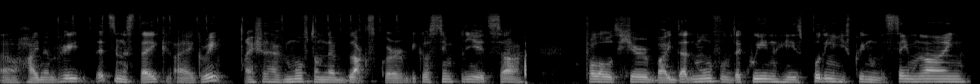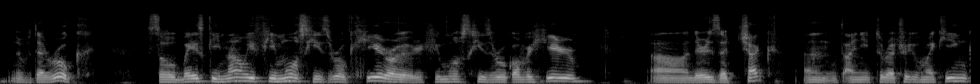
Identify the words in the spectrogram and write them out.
Uh, hide and retreat, it's a mistake, I agree. I should have moved on the black square, because simply it's uh, followed here by that move with the queen. He's putting his queen on the same line with the rook. So basically now if he moves his rook here, or if he moves his rook over here, uh, there is a check, and I need to retreat with my king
